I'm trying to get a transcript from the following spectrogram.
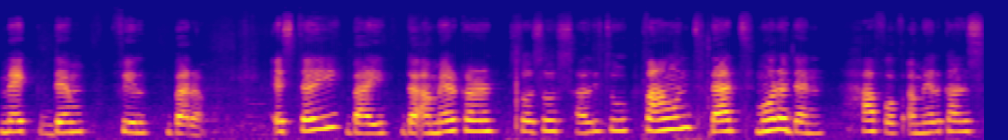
make them feel better. A study by the American Social Society found that more than half of Americans,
